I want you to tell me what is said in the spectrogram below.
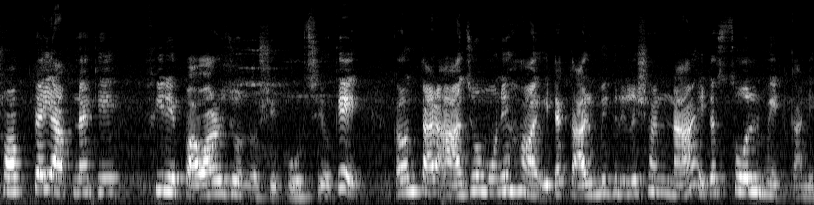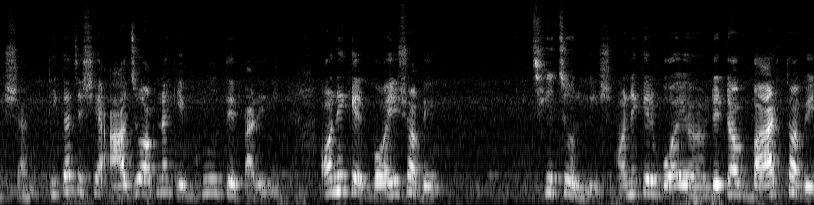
সবটাই আপনাকে ফিরে পাওয়ার জন্য সে করছে ওকে কারণ তার আজও মনে হয় এটা কার্মিক রিলেশন না এটা সোলমেট কানেকশন ঠিক আছে? সে আজও আপনাকে ভুলতে পারেনি। অনেকের বয়স হবে ছেচল্লিশ অনেকের বয় ডেট অফ বার্থ হবে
